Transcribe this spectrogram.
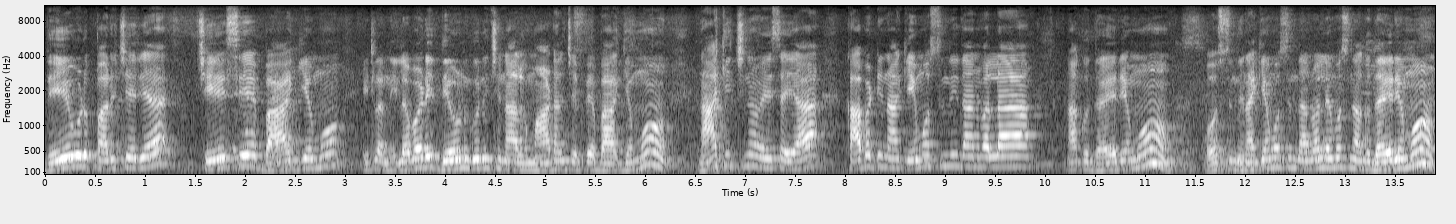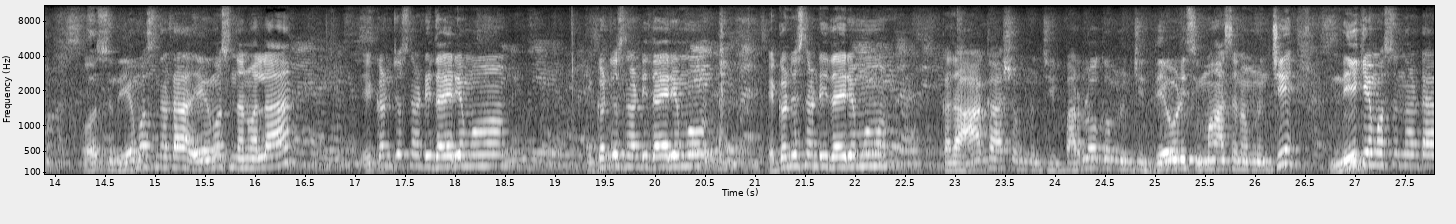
దేవుడు పరిచర్య చేసే భాగ్యము ఇట్లా నిలబడి దేవుని గురించి నాలుగు మాటలు చెప్పే భాగ్యము నాకు ఇచ్చిన వేసయ్యా కాబట్టి నాకేమొస్తుంది దానివల్ల? నాకు ధైర్యము వస్తుంది. నాకేమొస్తుంది దానివల్ల ఏమొస్తుంది? నాకు ధైర్యము వస్తుంది. ఏమొస్తుందంట? ఏమొస్తుంది దానివల్ల? ఎక్కడి నుంచి వస్తుందంటే ఈ ధైర్యము? ఎక్కడ నుంచి ఈ ధైర్యము? ఎక్కడ నుంచి ఈ ధైర్యము? కదా ఆకాశం నుంచి పరలోకం నుంచి దేవుడి సింహాసనం నుంచి నీకేమొస్తుందంట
